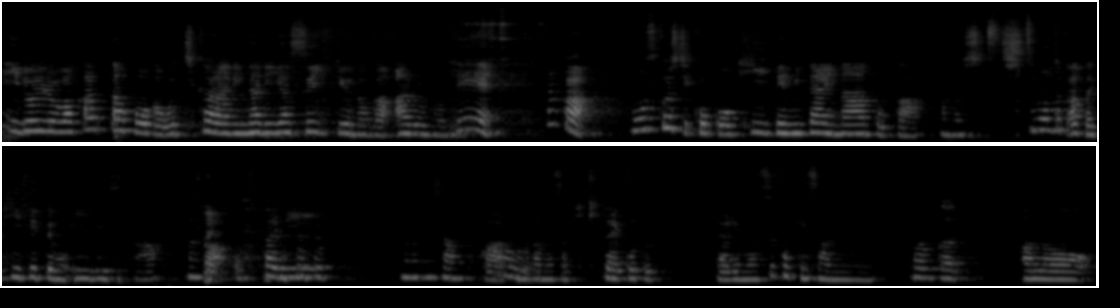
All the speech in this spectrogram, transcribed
にいろいろ分かった方がお力になりやすいっていうのがあるので、なんか、もう少しここを聞いてみたいなとか、あの、し質問とかあったら聞いててもいいですか？なんか、お二人、ななみさんとか、うん村上さん聞きたいことあります？竹さんに。なんか、あの、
